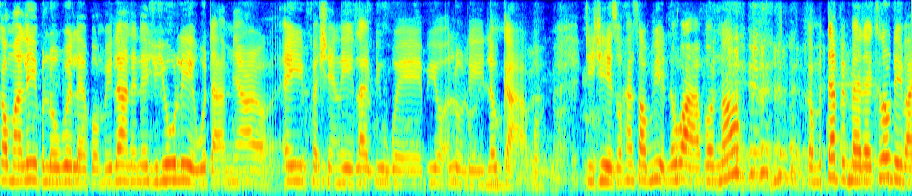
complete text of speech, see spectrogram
ကောင်မလေးဘယ်လိုဝတ်လဲပေါ့မေလာနည်းနည်းရိုးရိုးလေးဝတ်တာများတော့အဲ့ဒီ fashion လေးလိုက်ပြီးဝယ်ပြီးတော့အဲ့လိုလေးလောက်ကတာပေါ့ DJ ဆိုဟန်ဆောင်ပြီးလောက်ရတာပေါ့နော်ကမတက်ပေမဲ့လည်းခလုတ်တွေပါ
